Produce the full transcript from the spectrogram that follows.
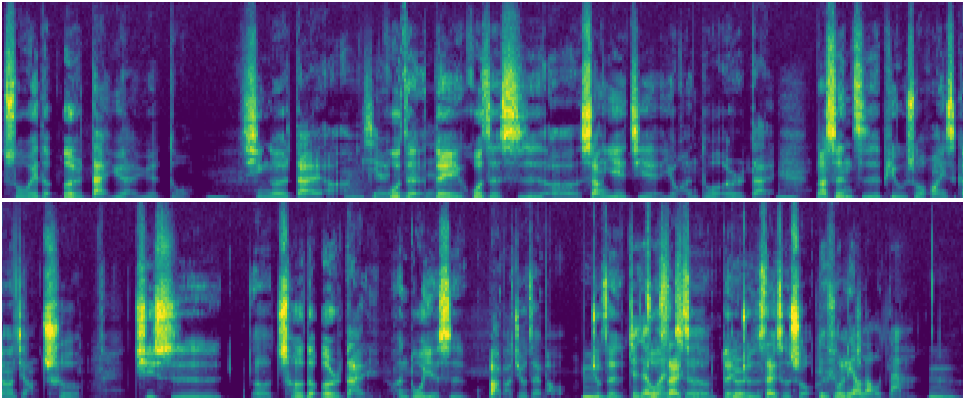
所谓的二代越来越多，嗯，星二代啊，嗯、或者对，或者是呃，商业界有很多二代。嗯、那甚至譬如说黄医师刚刚讲车，其实呃，车的二代很多也是爸爸就在跑，嗯、就在做赛车，车对，对。就是赛车手。比如说廖老大，嗯，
